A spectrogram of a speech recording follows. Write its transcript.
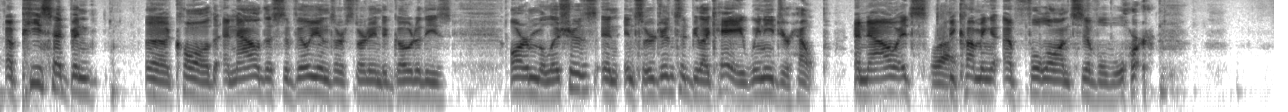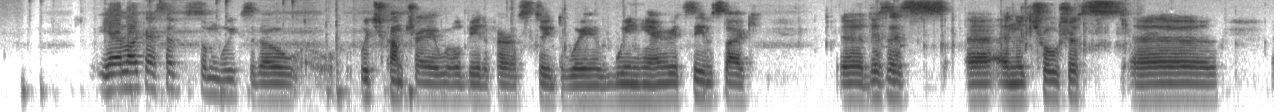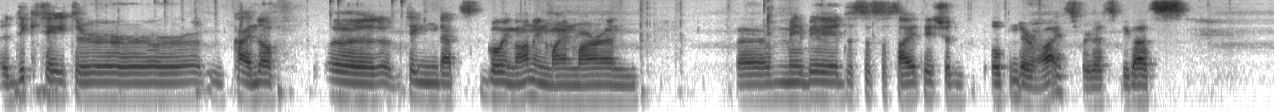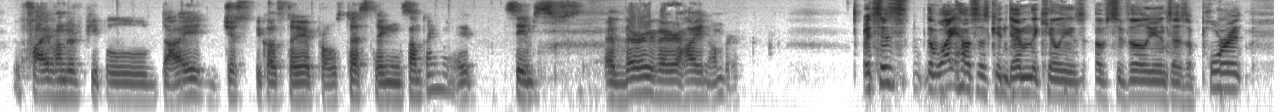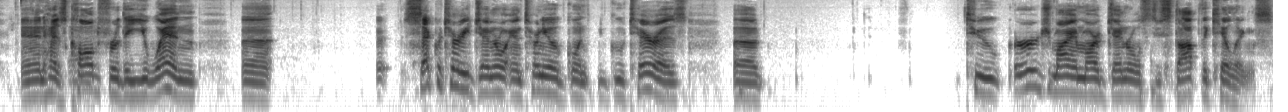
a peace had been uh, called, and now the civilians are starting to go to these armed militias and insurgents and be like, "Hey, we need your help." And now it's Right. becoming a full-on civil war. Yeah, like I said some weeks ago, which country will be the first to intervene win here? It seems like uh, this is uh, an atrocious uh, dictator kind of uh, thing that's going on in Myanmar, and uh, maybe the society should open their eyes for this because 500 people die just because they're protesting something. It seems a very, very high number. It says the White House has condemned the killings of civilians as abhorrent and has called for the UN uh, Secretary General Antonio Gu- Guterres uh, to urge Myanmar generals to stop the killings.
